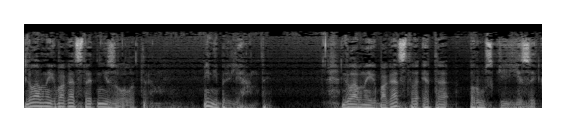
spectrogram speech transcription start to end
Главное их богатство – это не золото и не бриллианты. Главное их богатство – это русский язык.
